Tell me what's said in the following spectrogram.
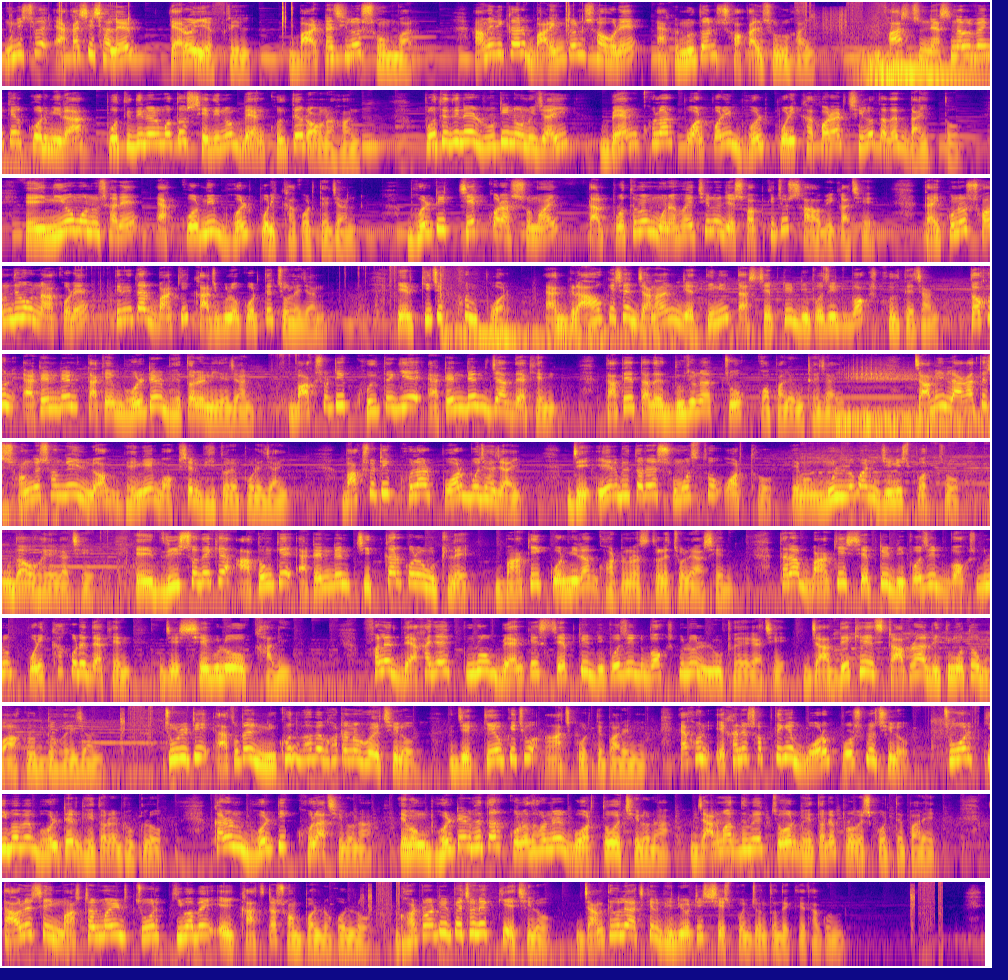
উনিশশো একাশি সালের তেরোই এপ্রিল, বারটা ছিল সোমবার। আমেরিকার বারিংটন শহরে এক নূতন সকাল শুরু হয়। ফার্স্ট ন্যাশনাল ব্যাংকের কর্মীরা প্রতিদিনের মতো সেদিনও ব্যাংক খুলতে রওনা হন। প্রতিদিনের রুটিন অনুযায়ী ব্যাংক খোলার পরপরই ভোল্ট পরীক্ষা করার ছিল তাদের দায়িত্ব। এই নিয়ম অনুসারে এক কর্মী ভোল্ট পরীক্ষা করতে যান। ভোল্টটি চেক করার সময় তার প্রথমে মনে হয়েছিল যে সব কিছু স্বাভাবিক আছে। তাই কোনো সন্দেহ না করে তিনি তার বাকি কাজগুলো করতে চলে যান। এর কিছুক্ষণ পর এক গ্রাহক এসে জানান যে তিনি তার সেফটি ডিপোজিট বক্স খুলতে চান। তখন অ্যাটেন্ডেন্ট তাকে ভোল্টের ভেতরে নিয়ে যান। বাক্সটি খুলতে গিয়ে অ্যাটেন্ডেন্ট যা দেখেন, তাতে তাদের দুজনার চোখ কপালে উঠে যায়। চাবি লাগাতে সঙ্গে সঙ্গেই লক ভেঙে বক্সের ভিতরে পড়ে যায়। বাক্সটি খোলার পর বোঝা যায় যে এর ভেতরে সমস্ত অর্থ এবং মূল্যবান জিনিসপত্র উদাও হয়ে গেছে। এই দৃশ্য দেখে আতঙ্কে অ্যাটেন্ডেন্ট চিৎকার করে উঠলে বাকি কর্মীরা ঘটনাস্থলে চলে আসেন। তারা বাকি সেফটি ডিপোজিট বক্সগুলো পরীক্ষা করে দেখেন যে সেগুলোও খালি। ফলে দেখা যায় পুরো ব্যাংকের সেফটি ডিপোজিট বক্সগুলো লুট হয়ে গেছে, যা দেখে স্টাফরা রীতিমতো বাকরুদ্ধ হয়ে যান। চুরিটি এতটাই নিখুঁতভাবে ঘটানো হয়েছিল যে কেউ কিছু আঁচ করতে পারেনি। এখন এখানে সবথেকে বড় প্রশ্ন ছিল, চোর কীভাবে ভোল্টের ভেতরে ঢুকলো? কারণ ভোল্টটি খোলা ছিল না এবং ভোল্টের ভেতর কোনো ধরনের গর্তও ছিল না, যার মাধ্যমে চোর ভেতরে প্রবেশ করতে পারে। তাহলে সেই মাস্টারমাইন্ড চোর কীভাবে এই কাজটা সম্পন্ন করল? ঘটনাটির পেছনে কে ছিল? জানতে হলে আজকের ভিডিওটি শেষ পর্যন্ত দেখতে থাকুন।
